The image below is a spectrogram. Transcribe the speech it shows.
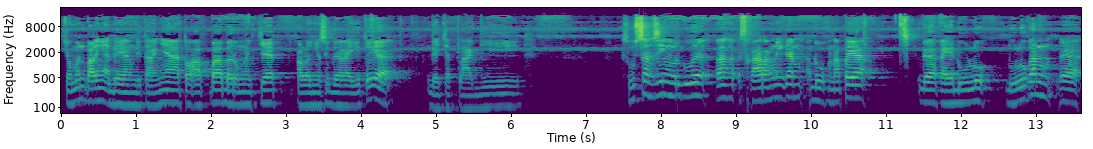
Cuman paling ada yang ditanya atau apa baru ngechat. Kalau sudah kayak gitu ya gak chat lagi. Susah sih menurut gue. Ah sekarang nih kan, aduh kenapa ya gak kayak dulu. Dulu kan ya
